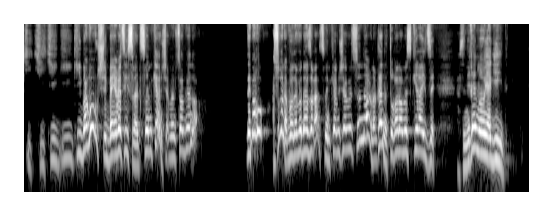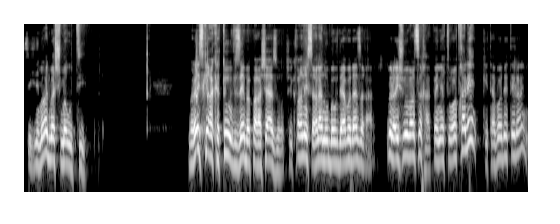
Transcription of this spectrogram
כי, כי, כי, כי, כי ברור שבארץ ישראל צריכים לקיים שבע מצוות בנוער. זה ברור, אסור לעבוד עבודה זרה, צריכים לקיים שבע מצוות בנוער, לכן התורה לא מזכירה את זה. אז נראה מה הוא יגיד, זה מאוד משמעותי. ולא הזכיר הכתוב זה בפרשה הזאת, שכבר נאסר לנו בעובדי עבודה זרה, ולא ישבו בארצך, פן ירצו אותך לי, כי תעבוד את אלוהים.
